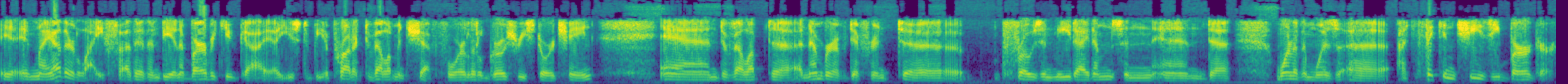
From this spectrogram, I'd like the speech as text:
in my other life, other than being a barbecue guy. I used to be a product development chef for a little grocery store chain, and developed uh, a number of different. Uh, frozen meat items and and uh, one of them was a, a thick and cheesy burger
